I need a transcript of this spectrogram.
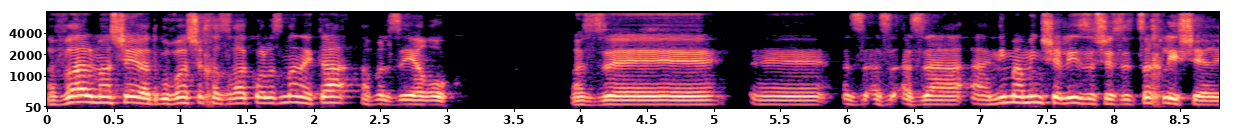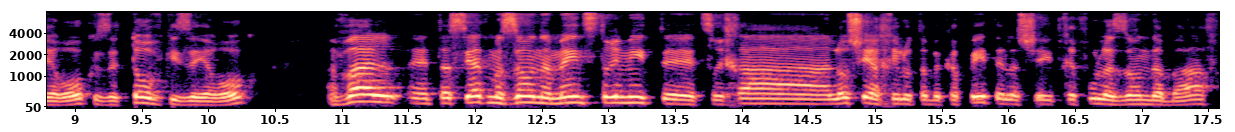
אבל מה שהתגובה שחזרה כל הזמן הייתה, אבל זה ירוק. אז אה, אז, אז, אז האני מאמין שלי זה שזה צריך להישאר ירוק, זה טוב כי זה ירוק, אבל אה, תעשיית מזון המיינסטרימית אה, צריכה לא שיאכילו אותה בכפית, אלא שידחפו לה זונדה באף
